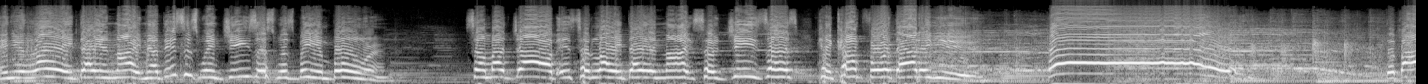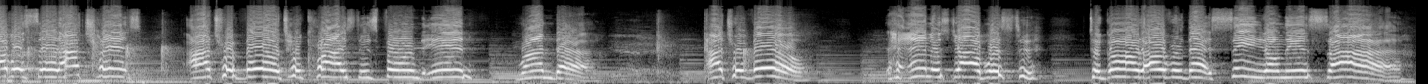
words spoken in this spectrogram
and you lay day and night. Now, this is when Jesus was being born. So, my job is to lay day and night so Jesus can come forth out of you. Hey! The Bible said, I, trans, I travail till Christ is formed in Rhonda. I travail. Anna's job was to, to guard over that seed on the inside.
